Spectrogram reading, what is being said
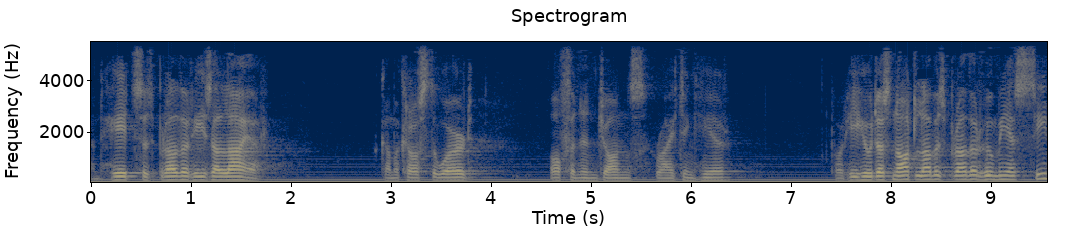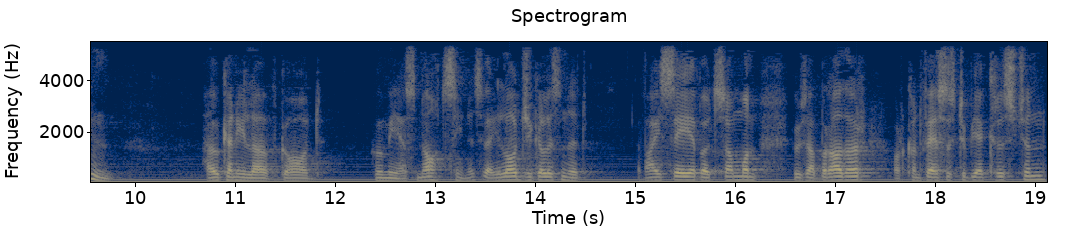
and hates his brother, he's a liar. Come across the word often in John's writing here. For he who does not love his brother whom he has seen, how can he love God whom he has not seen? It's very logical, isn't it? If I say about someone who's a brother or confesses to be a Christian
